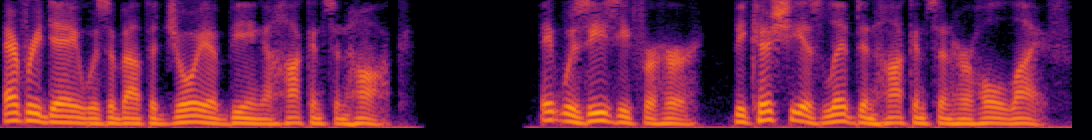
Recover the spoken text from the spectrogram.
every day was about the joy of being a Hockinson Hawk. It was easy for her, because she has lived in Hockinson her whole life.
